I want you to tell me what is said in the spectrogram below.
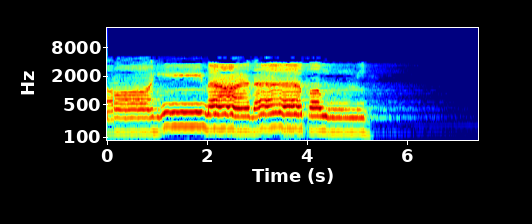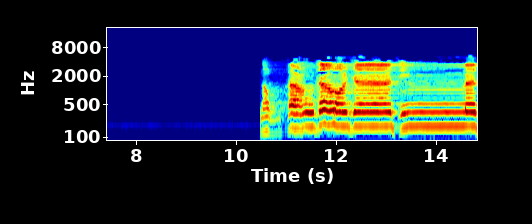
إبراهيم على قومه. نرفع درجات من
